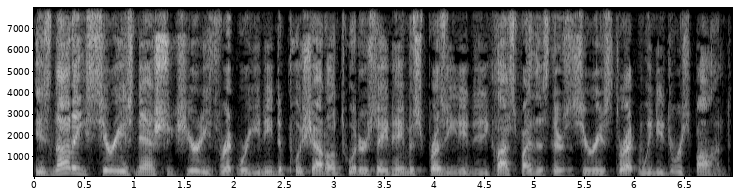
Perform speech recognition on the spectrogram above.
is not a serious national security threat where you need to push out on Twitter saying, hey, Mr. President, you need to declassify this. There's a serious threat and we need to respond.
